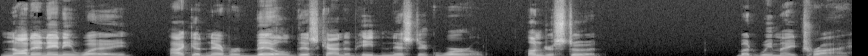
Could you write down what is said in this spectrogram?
Not in any way. I could never build this kind of hedonistic world. Understood. But we may try.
